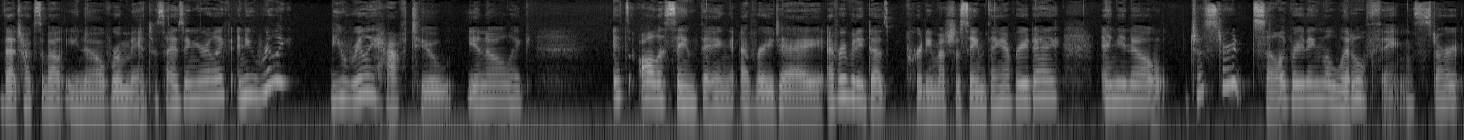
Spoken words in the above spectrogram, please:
that talks about, you know, romanticizing your life. And you really, you really have to, you know, like it's all the same thing every day. Everybody does pretty much the same thing every day. And, you know, just start celebrating the little things. Start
